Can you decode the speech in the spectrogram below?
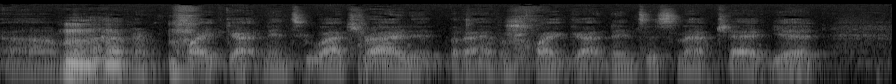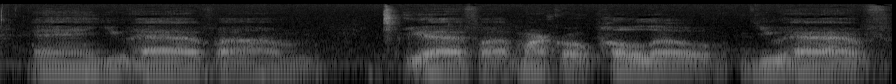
Um, Mhm. I haven't quite gotten into. I tried it, but I haven't quite gotten into Snapchat yet. And you have um, you have uh, Marco Polo. You have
